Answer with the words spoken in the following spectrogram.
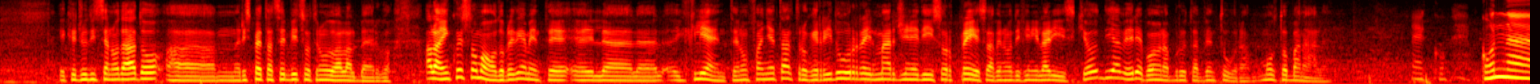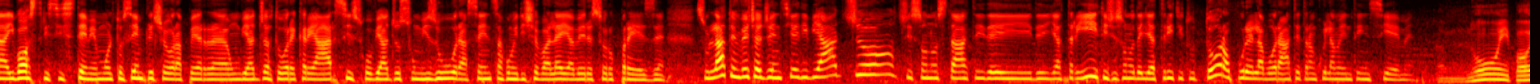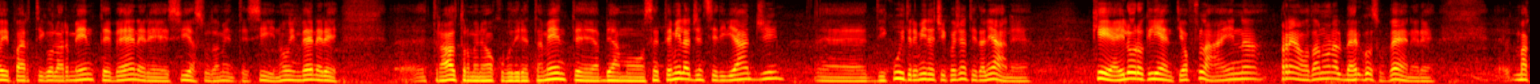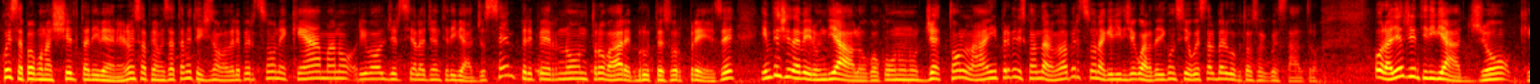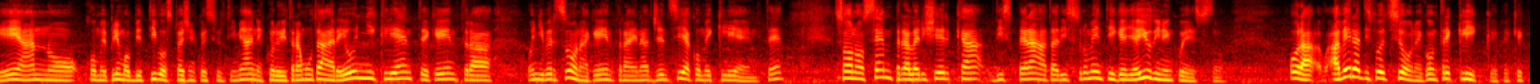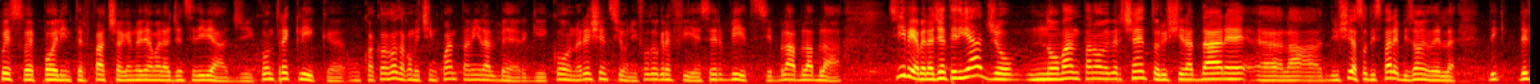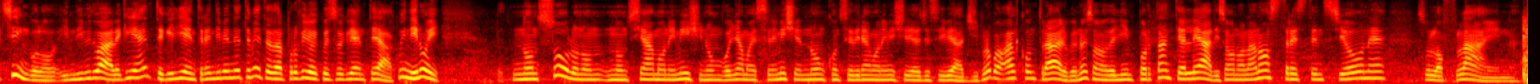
e che giudizi hanno dato uh, rispetto al servizio ottenuto dall'albergo. Allora in questo modo praticamente eh, il, il, cliente non fa nient'altro che ridurre il margine di sorpresa per non definirla rischio di avere poi una brutta avventura, molto banale. Ecco, con uh, i vostri sistemi è molto semplice ora per uh, un viaggiatore crearsi il suo viaggio su misura senza, come diceva lei, avere sorprese. Sul lato invece agenzie di viaggio ci sono stati dei, degli attriti, ci sono degli attriti tuttora oppure lavorate tranquillamente insieme? Noi poi particolarmente Venere, sì assolutamente sì, noi in Venere eh, tra l'altro me ne occupo direttamente, abbiamo 7.000 agenzie di viaggi, eh, di cui 3.500 italiane che ai loro clienti offline prenotano un albergo su Venere. Ma questa è proprio una scelta di Venere, noi sappiamo esattamente che ci sono delle persone che amano rivolgersi all'agente di viaggio, sempre per non trovare brutte sorprese, invece di avere un dialogo con un oggetto online, preferiscono andare da una persona che gli dice guarda ti consiglio questo albergo piuttosto che quest'altro. Ora, gli agenti di viaggio che hanno come primo obiettivo, specie in questi ultimi anni, quello di tramutare ogni cliente che entra, ogni persona che entra in agenzia come cliente, sono sempre alla ricerca disperata di strumenti che gli aiutino in questo. Ora, avere a disposizione con tre clic, perché questa è poi l'interfaccia che noi diamo alle agenzie di viaggi, con tre clic qualcosa come 50.000 alberghi, con recensioni, fotografie, servizi, bla bla bla, significa che per l'agente di viaggio 99% riuscire a, dare, eh, la, riuscire a soddisfare il bisogno del, del singolo individuale cliente che gli entra indipendentemente dal profilo che questo cliente ha. Quindi noi non solo non, non, siamo nemici, non vogliamo essere nemici e non consideriamo nemici delle agenzie di viaggi, proprio al contrario, per noi sono degli importanti alleati, sono la nostra estensione sull'offline.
